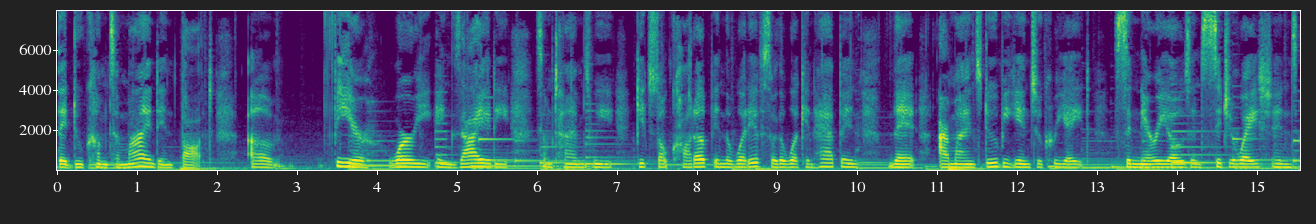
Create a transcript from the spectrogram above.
that do come to mind in thought. Um, fear, worry, anxiety. Sometimes we get so caught up in the what ifs or the what can happen that our minds do begin to create scenarios and situations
